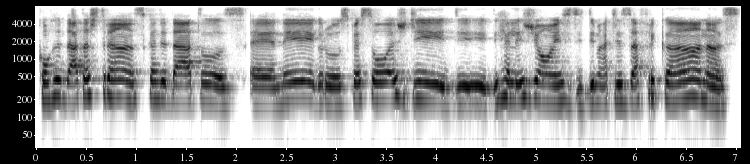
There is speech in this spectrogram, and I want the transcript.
Com candidatas trans, candidatos é, negros, pessoas de, de, de religiões de, de matrizes africanas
